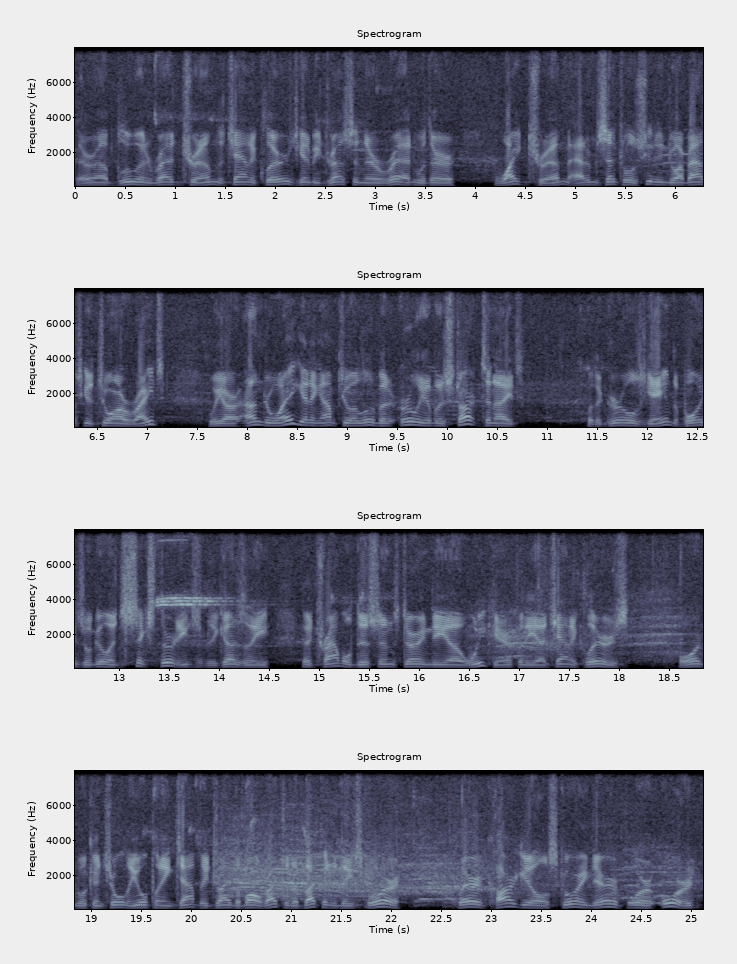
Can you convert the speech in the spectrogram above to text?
Their uh, blue and red trim. The Chanticleers going to be dressed in their red with their white trim. Adams Central shooting to our basket to our right. We are underway, getting up to a little bit early of a start tonight for the girls' game. The boys will go at 6:30 just because of the, the travel distance during the uh, week here for the uh, Chanticleers. Ord will control the opening tap. They drive the ball right to the bucket and they score. Claire Cargill scoring there for Ord.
